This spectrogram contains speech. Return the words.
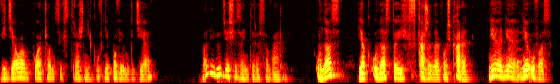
Widziałam płaczących strażników, nie powiem gdzie. Mali ludzie się zainteresowali. U nas? Jak u nas, to ich skaże na jakąś karę. Nie, nie, nie u was.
